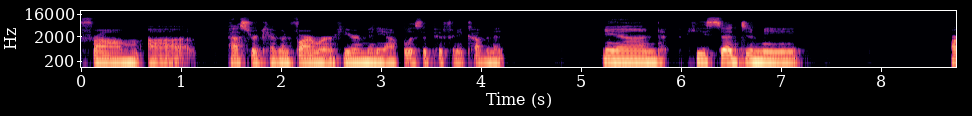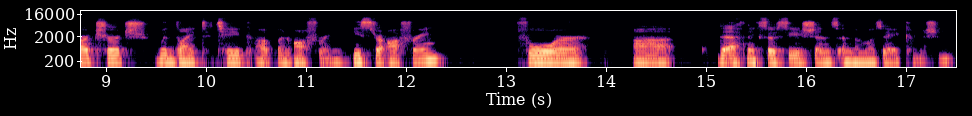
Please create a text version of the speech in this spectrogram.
from uh, Pastor Kevin Farmer here in Minneapolis, Epiphany Covenant. And he said to me, our church would like to take up an offering, Easter offering, for uh, the ethnic associations and the Mosaic Commission.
